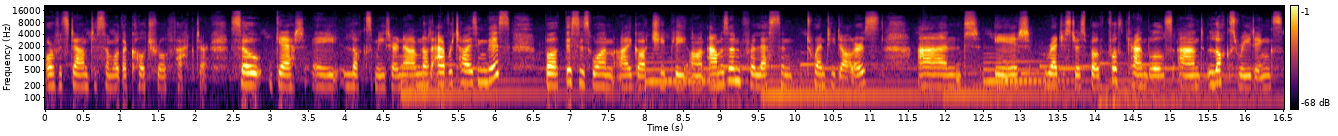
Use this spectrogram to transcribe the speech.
or if it's down to some other cultural factor. So get a lux meter. Now, I'm not advertising this, but this is one I got cheaply on Amazon for less than $20 and it registers both foot candles and lux readings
